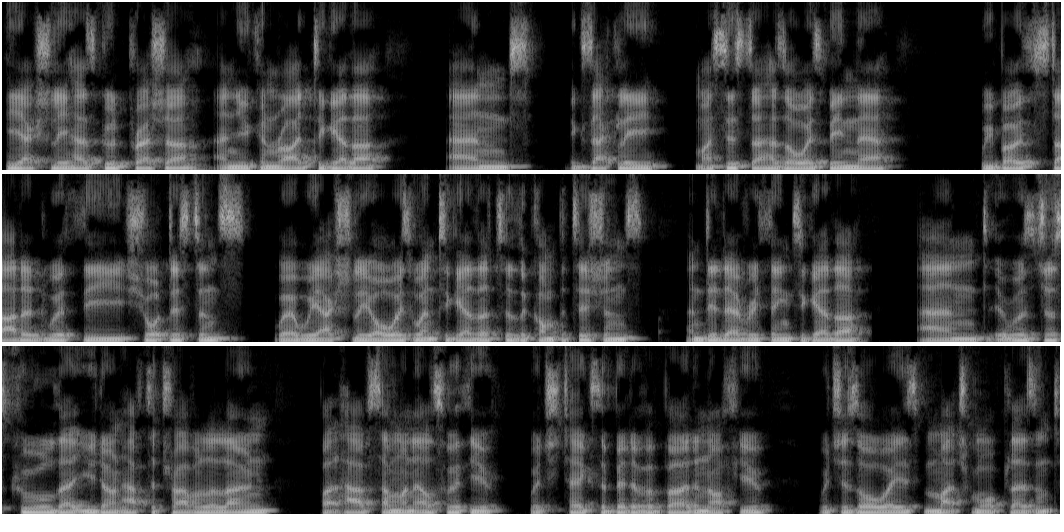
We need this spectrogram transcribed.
He actually has good pressure and you can ride together. And exactly, my sister has always been there. We both started with the short distance where we actually always went together to the competitions and did everything together. And it was just cool that you don't have to travel alone, but have someone else with you, which takes a bit of a burden off you which is always much more pleasant.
